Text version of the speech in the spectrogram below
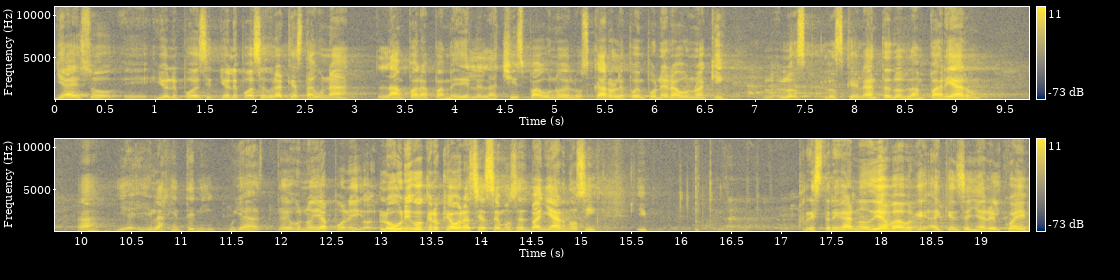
ya eso, eh, yo le puedo decir, yo le puedo asegurar que hasta una lámpara para medirle la chispa a uno de los carros le pueden poner a uno aquí, los, los que antes los lamparearon. ¿ah? Y, la gente ni, ya, uno ya pone, lo único creo que ahora sí hacemos es bañarnos y, restregarnos bien, porque hay que enseñar el cuello.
